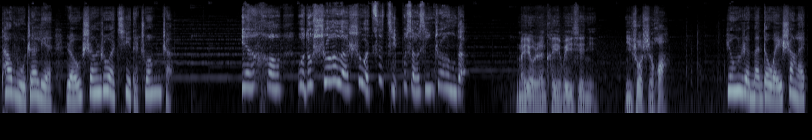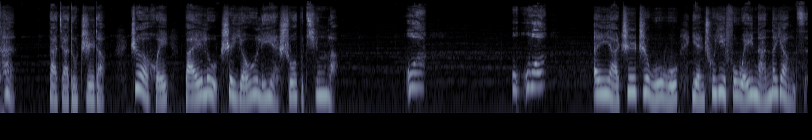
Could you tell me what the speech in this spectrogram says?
他捂着脸，柔声弱气的装着。燕浩，我都说了，是我自己不小心撞的。没有人可以威胁你，你说实话。佣人们都围上来看，大家都知道，这回白露是有理也说不清了。我，我，恩雅支支吾吾，演出一副为难的样子。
